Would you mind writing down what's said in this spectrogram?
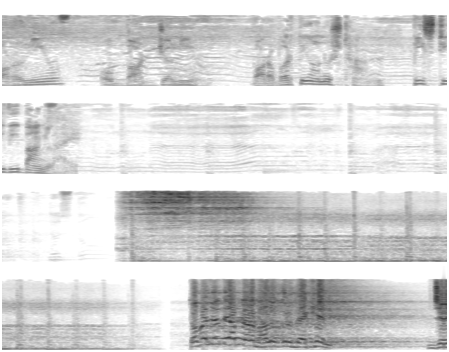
করণীয় ও বর্জনীয়। পরবর্তী অনুষ্ঠান পিস টিভি বাংলায়। তবে যদি আপনারা ভালো করে দেখেন যে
